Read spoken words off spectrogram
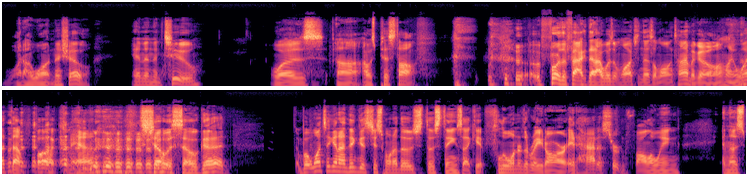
what I want in a show. And then the two was uh, I was pissed off for the fact that I wasn't watching this a long time ago. I'm like, what the fuck, man? This show is so good. But once again, I think it's just one of those those things like it flew under the radar. It had a certain following, and those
